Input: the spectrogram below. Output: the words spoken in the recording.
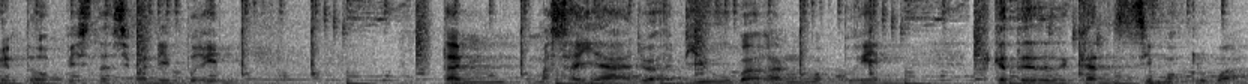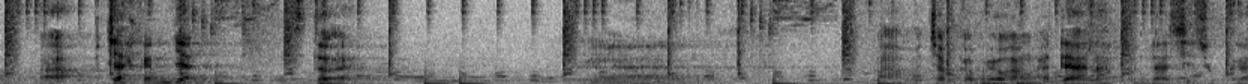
Printer office nak simpan di print. Time masa saya juga diu barang mau print, tekan-tekan si mau keluar. Ah, pecahkan je. Stop eh. Ah. Ah, macam kami orang ada lah benda si suka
